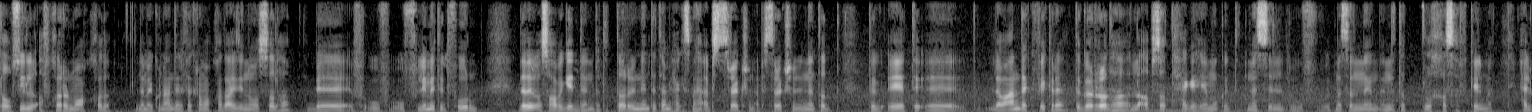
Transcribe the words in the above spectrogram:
توصيل الأفكار المعقدة لما يكون عندنا فكرة معقدة عايزين نوصلها. وفي limited form ده بيبقى صعب جدا. بتضطر إن أنت تعمل حاجة اسمها abstraction abstraction إن أنت تج... ت... لو عندك فكرة تجردها لأبسط حاجة هي ممكن تتمثل مثلا أن أنت تلخصها في كلمة. حلو.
